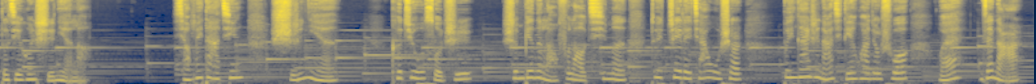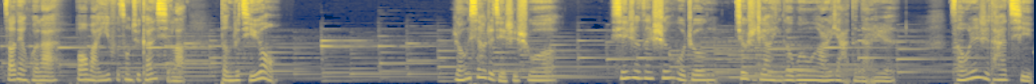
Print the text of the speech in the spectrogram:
都结婚十年了。”小妹大惊：“十年？可据我所知，身边的老夫老妻们对这类家务事儿，不应该是拿起电话就说：‘喂，你在哪儿？早点回来，帮我把衣服送去干洗了，等着急用。’”荣笑着解释说：“先生在生活中就是这样一个温文尔雅的男人。”从认识他起，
